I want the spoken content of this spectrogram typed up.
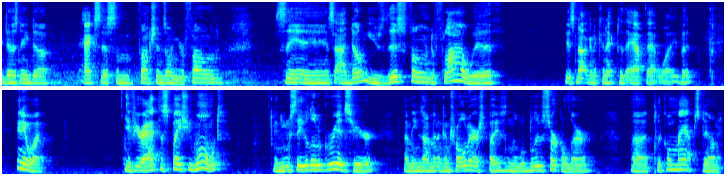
It does need to access some functions on your phone. Since I don't use this phone to fly with, it's not going to connect to the app that way. But anyway, if you're at the space you want, and you can see the little grids here, that means I'm in a controlled airspace in the little blue circle there. Uh, click on maps down,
